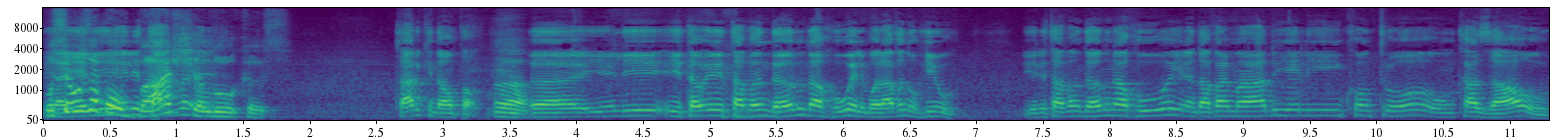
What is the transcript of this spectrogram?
Você usa ele- ele bombacha, tava- Lucas? Claro que não, Paulo. Ah. Ah, e ele, então ele estava andando na rua, ele morava no Rio. E ele estava andando na rua, ele andava armado e ele encontrou um casal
